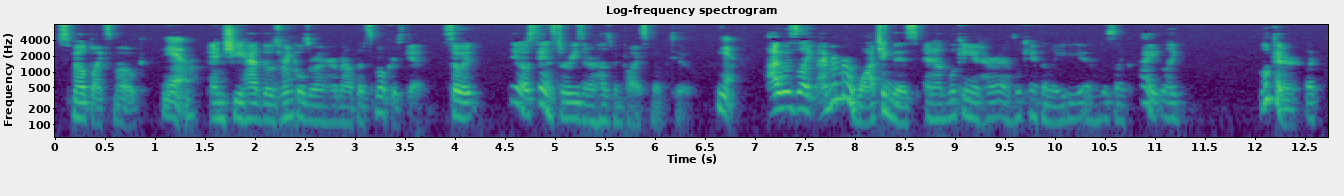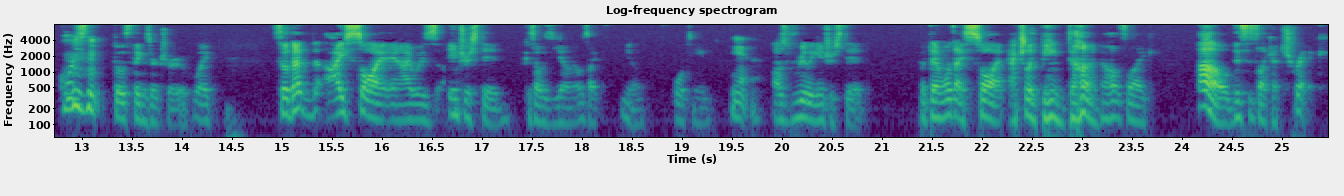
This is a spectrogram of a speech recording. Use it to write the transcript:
smelled like smoke, Yeah. and she had those wrinkles around her mouth that smokers get. So it, you know, stands to reason her husband probably smoked too. Yeah. I was like, I remember watching this, and I'm looking at her, and I'm looking at the lady, and I'm just like, right, like, look at her. Like, of course, those things are true. Like, so that I saw it, and I was interested because I was young. I was like, you know, 14. Yeah. I was really interested. But then once I saw it actually being done, I was like, oh, this is like a trick.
